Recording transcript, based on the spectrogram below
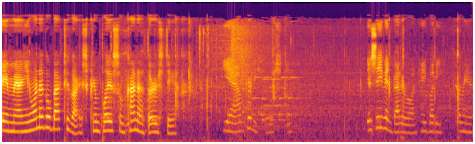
Hey man, you wanna go back to the ice cream place? I'm kinda thirsty. yeah, I'm pretty thirsty. There's an even better one. Hey buddy, come here.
